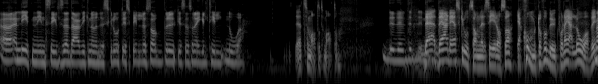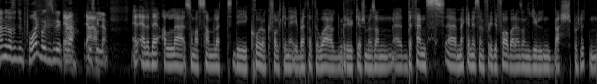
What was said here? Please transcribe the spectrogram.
Uh, en liten innsigelse. Det er ikke nødvendigvis skrot i spillet, så brukes det som regel til noe. Det er tomat og Det, det, det, Det, det er det skrotsamlere sier også. Jeg kommer til å få bruk for det, jeg lover. Nei, men altså, du får faktisk bruk for Ja, det ja, i ja. spillet. Er er det det alle som har samlet de Korok-folkene i Breath of the Wild bruker som en sånn uh, defense eh, mechanism fordi de får bare en sånn gyllen bæsj på slutten?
